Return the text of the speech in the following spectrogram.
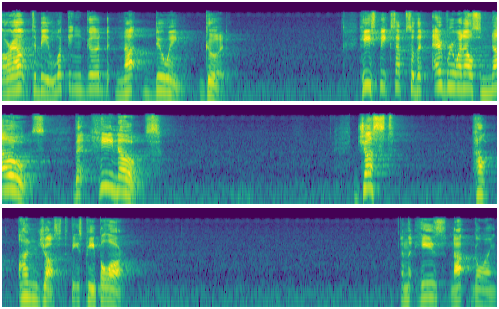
are out to be looking good, but not doing good. He speaks up so that everyone else knows that he knows just how unjust these people are. And that he's not going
